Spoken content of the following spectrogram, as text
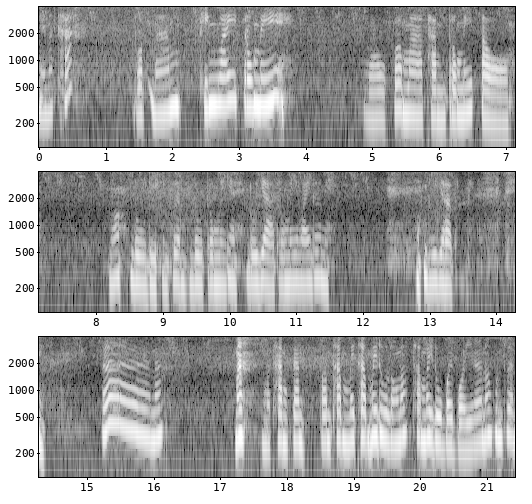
นี่นะคะรดน้ำทิ้งไว้ตรงนี้ เราก็มาทำตรงนี้ต่อ เนาะดูดิเพื่อนๆดูตรงนี้ไงดูหญ้าตรงนี้ไว้ด้วยนี่ ดูหญ้าตรงนี้อ่านะมามาทำกัน ตอนทำไม่ทำไม่ดูหรอกเนาะทำให้ดูบ่อยๆแล้วเนาะเพื่อน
